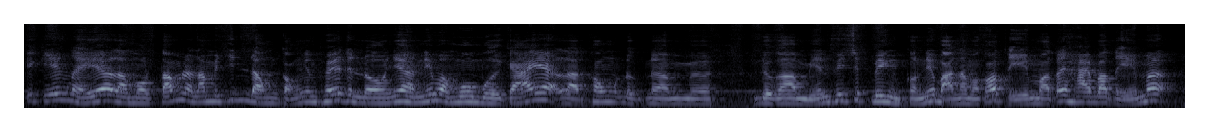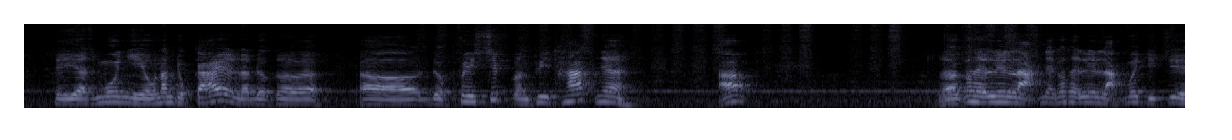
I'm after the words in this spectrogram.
Cái kiến này là một tấm là 59 đồng cộng nhân thuế tiền đồ nha. Nếu mà mua 10 cái là không được à, được uh, miễn phí shipping. Còn nếu bạn nào mà có tiệm mà tới hai ba tiệm á thì uh, mua nhiều 50 cái là được uh, được free ship và free tax nha. Đó. Rồi có thể liên lạc nha có thể liên lạc với chị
